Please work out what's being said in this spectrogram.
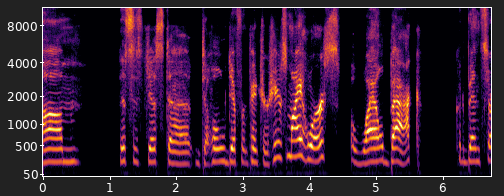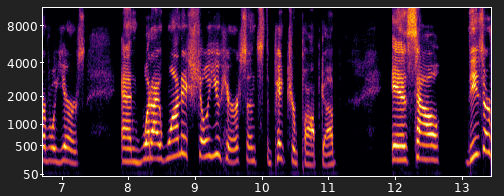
Um, this is just a, a whole different picture. Here's my horse a while back, could have been several years. And what I want to show you here, since the picture popped up, is how these are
